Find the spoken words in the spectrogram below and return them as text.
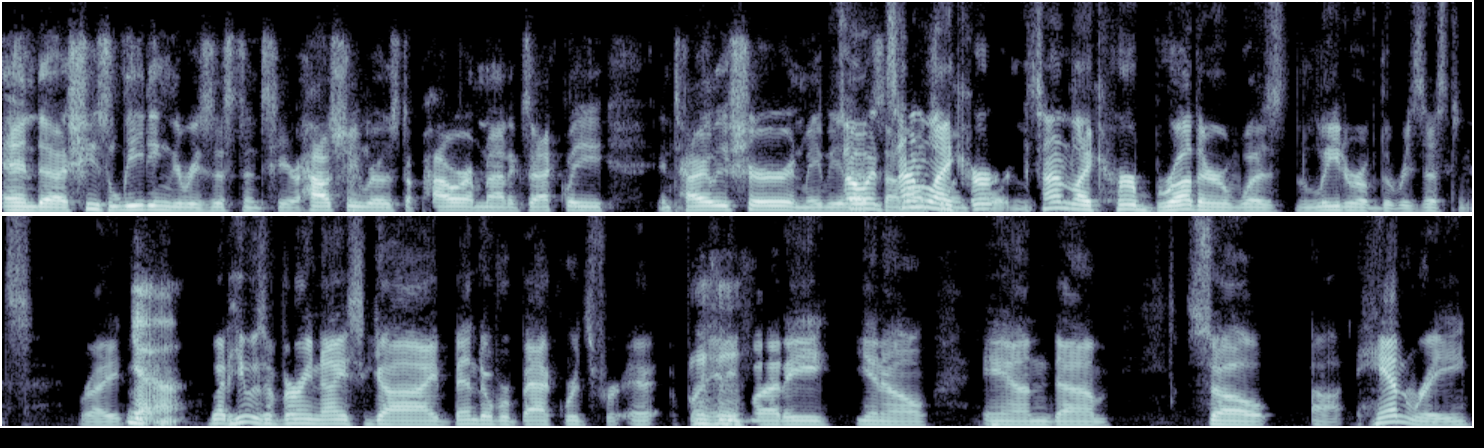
and uh, she's leading the resistance here. How she rose to power, I'm not exactly entirely sure, and maybe So it that's not sounded also like her. It sounded like her brother was the leader of the resistance, right? Yeah. But he was a very nice guy, bend over backwards for e- for Mhm. anybody, you know. And um, so uh, Henry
